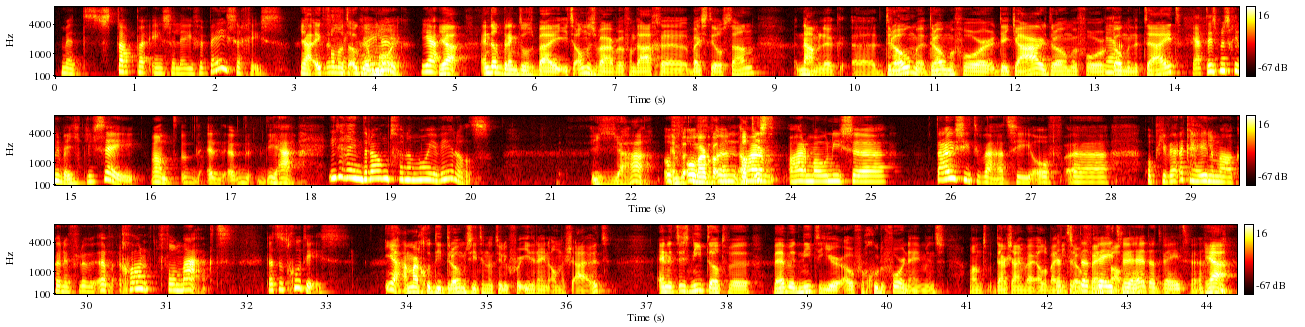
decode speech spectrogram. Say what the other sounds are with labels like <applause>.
met stappen in zijn leven bezig is. ja, ik Dat vond het ook heel mooi. Ja, Ja, en dat brengt ons bij iets anders waar we vandaag eh, bij stilstaan. Namelijk eh, dromen. Dromen voor dit jaar, dromen voor Ja. komende tijd. ja, het is misschien een beetje cliché. Want eh, eh, ja, iedereen droomt van een mooie wereld. Ja. Of, En wa- of maar een wat har- is... harmonische thuissituatie. Of op je werk helemaal kunnen fleuren. gewoon volmaakt. Dat het goed is. Ja, maar goed, die droom ziet er natuurlijk voor iedereen anders uit. En het is niet dat we... We hebben het niet hier over goede voornemens. Want daar zijn wij allebei niet zo dat fan weten van. we, hè? Dat weten we. Ja.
